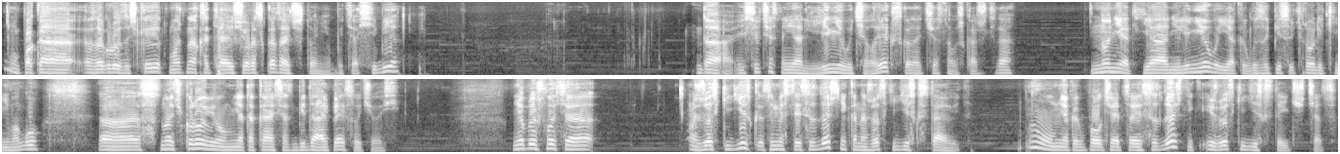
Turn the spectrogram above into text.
Ну, пока загрузочка идет, можно хотя еще рассказать что-нибудь о себе. Да, если честно, я ленивый человек, сказать честно вы скажете, да? Но нет, я не ленивый, я как бы записывать ролики не могу. Э, с Ночь Крови у меня такая сейчас беда опять случилась. Мне пришлось э, жесткий диск вместо SSD-шника на жесткий диск ставить. Ну, у меня как получается SSD-шник и жесткий диск стоит сейчас.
